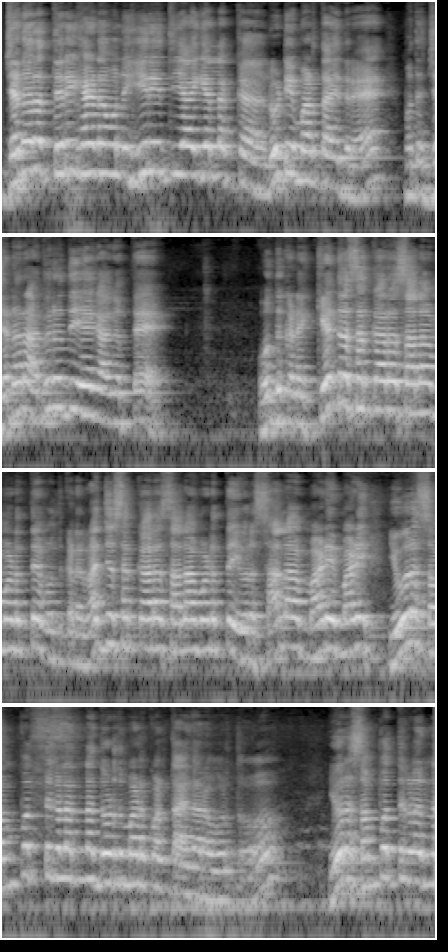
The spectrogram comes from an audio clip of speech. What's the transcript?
ಜನರ ತೆರಿಗೆ ಹಣವನ್ನು ಈ ರೀತಿಯಾಗಿ ಎಲ್ಲ ಲೂಟಿ ಮಾಡ್ತಾ ಇದ್ರೆ ಮತ್ತೆ ಜನರ ಅಭಿವೃದ್ಧಿ ಹೇಗಾಗುತ್ತೆ? ಒಂದು ಕಡೆ ಕೇಂದ್ರ ಸರ್ಕಾರ ಸಾಲ ಮಾಡುತ್ತೆ, ಒಂದು ಕಡೆ ರಾಜ್ಯ ಸರ್ಕಾರ ಸಾಲ ಮಾಡುತ್ತೆ, ಇವರ ಸಾಲ ಮಾಡಿ ಮಾಡಿ ಇವರ ಸಂಪತ್ತುಗಳನ್ನ ದೊಡ್ಡದು ಮಾಡ್ಕೊಳ್ತಾ ಇದ್ದಾರೆ ಹೊರತು, ಇವರ ಸಂಪತ್ತುಗಳನ್ನ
